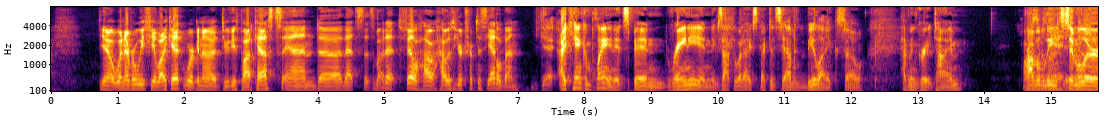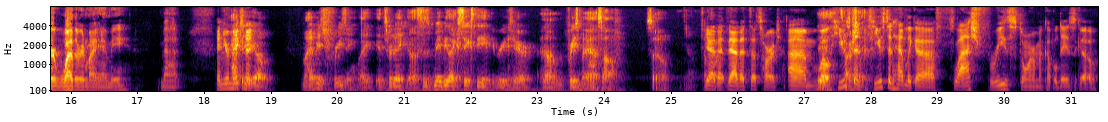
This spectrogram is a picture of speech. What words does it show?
you know, whenever we feel like it, we're gonna do these podcasts, and uh, that's that's about it. Phil, how how's your trip to Seattle been? Yeah, I can't complain. It's been rainy and exactly what I expected Seattle to be like. So, having a great time. Probably Awesome. similar weather in Miami, Matt. And you're making Actually, it. yo, Miami's freezing. Like it's ridiculous. It's maybe like 68 degrees here, and I'm freezing my ass off. So Yeah, that, yeah, that, that's hard. Um, well, Yeah, Houston. Houston had like a flash freeze storm a couple days ago.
